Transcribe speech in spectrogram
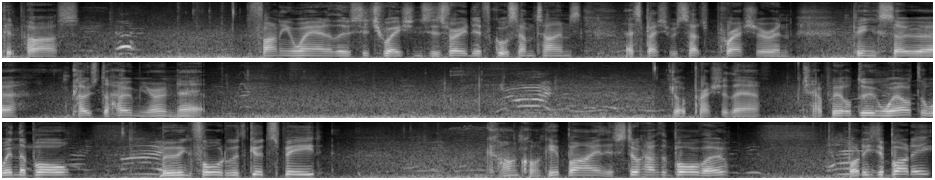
Good pass. Finding a way out of those situations is very difficult sometimes, especially with such pressure and being so uh, close to home, your own net. Got pressure there. Chapel Hill doing well to win the ball. Moving forward with good speed. Can't quite get by. They still have the ball though. Body to body.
